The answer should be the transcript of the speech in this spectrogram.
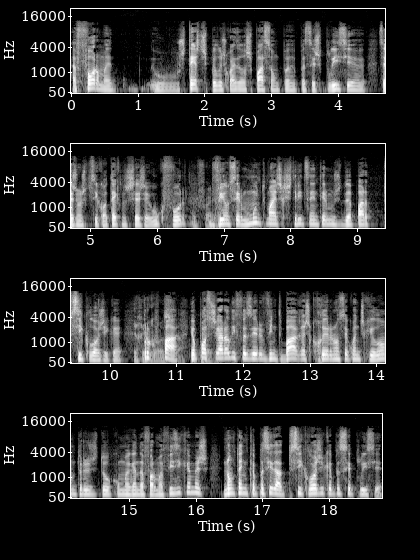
a forma, os testes pelos quais eles passam para, para seres polícia, sejam os psicotécnicos, seja o que for, o que for deveriam é. ser muito mais restritos em termos da parte psicológica. Porque, pá, eu posso chegar ali fazer 20 barras, correr não sei quantos quilómetros, estou com uma grande forma física, mas não tenho capacidade psicológica para ser polícia.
